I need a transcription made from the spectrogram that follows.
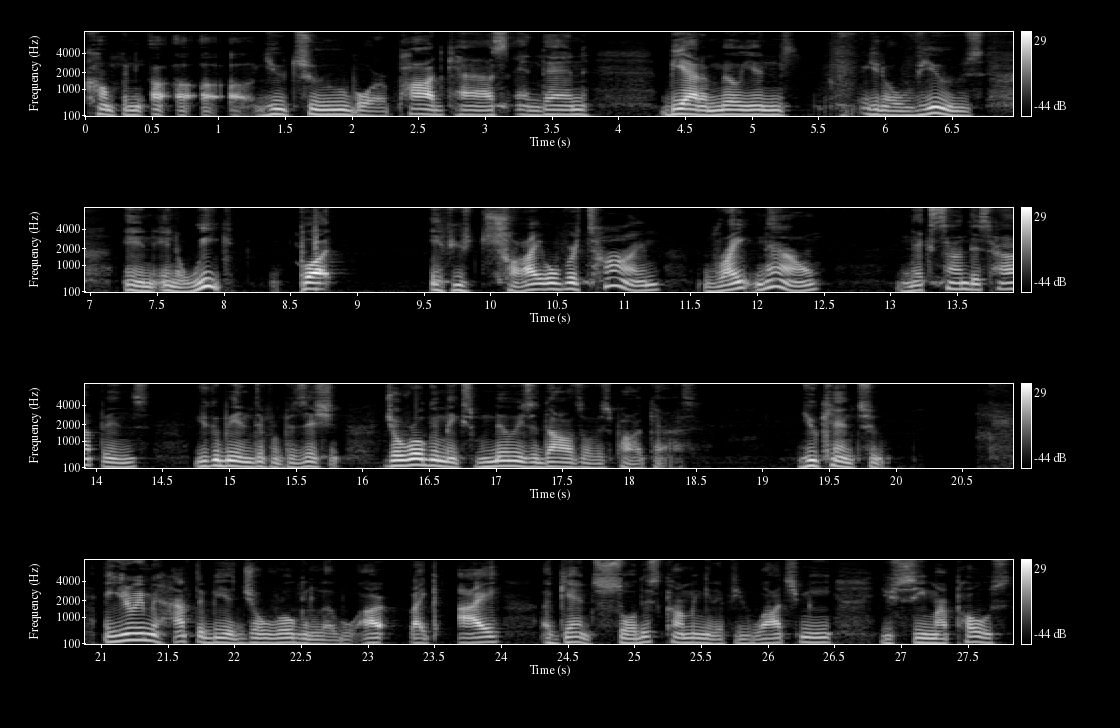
company, a, a, a, a YouTube or a podcast, and then be at a million, you know, views in in a week. But if you try over time, right now, next time this happens, you could be in a different position. Joe Rogan makes millions of dollars off his podcast. You can too. And you don't even have to be a Joe Rogan level. I like I again saw this coming and if you watch me, you see my post.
